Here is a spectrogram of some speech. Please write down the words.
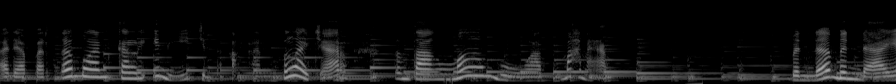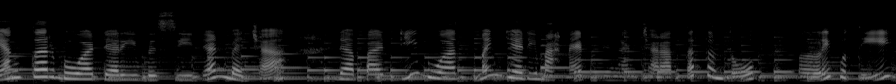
Pada pertemuan kali ini kita akan belajar tentang membuat magnet. Benda-benda yang terbuat dari besi dan baja dapat dibuat menjadi magnet dengan cara tertentu meliputi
